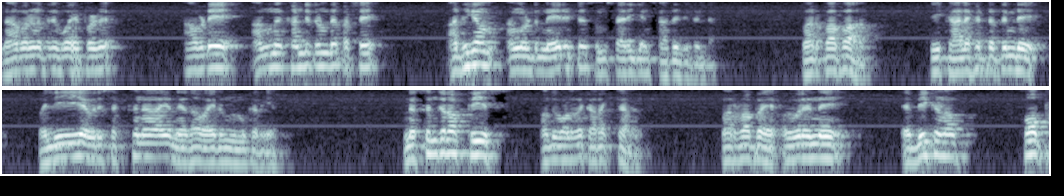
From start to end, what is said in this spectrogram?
നാമകരണത്തിന് പോയപ്പോൾ അവിടെ അന്ന് കണ്ടിട്ടുണ്ട് പക്ഷേ അധികം അങ്ങോട്ട് നേരിട്ട് സംസാരിക്കാൻ സാധിച്ചിട്ടില്ല. മാർപ്പാപ്പ ഈ കാലഘട്ടത്തിന്റെ വലിയ ഒരു ശക്തനായ നേതാവായിരുന്നു നമുക്കറിയാം. മെസ്സഞ്ചർ ഓഫ് പീസ് അത് വളരെ കറക്റ്റാണ് മാർപ്പാപ്പ അതുപോലെ തന്നെ ബീക്കൺ ഓഫ് ഹോപ്പ്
